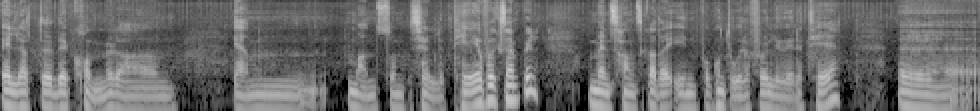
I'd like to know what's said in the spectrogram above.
Eller at det kommer da en mann som selger te, f.eks. Mens han skal da inn på kontoret for å levere te, eh,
